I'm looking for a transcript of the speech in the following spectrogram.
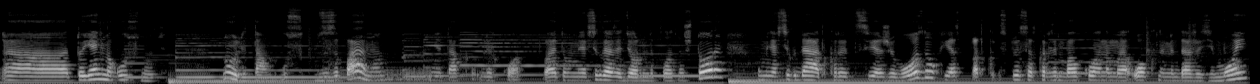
э, то я не могу уснуть. Ну, или там засыпаю, но не так легко. Поэтому у меня всегда задернуты плотно шторы, у меня всегда открыт свежий воздух, я сплю с открытым балконом и окнами даже зимой.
